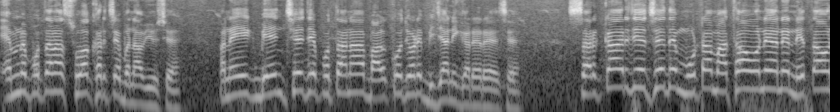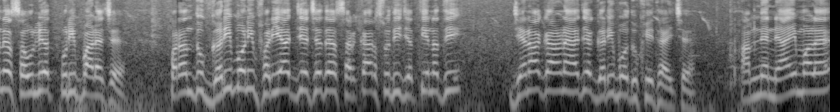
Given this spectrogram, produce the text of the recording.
એમને પોતાના સ્વખર્ચે બનાવ્યું છે અને એક બેન છે જે પોતાના બાળકો જોડે બીજાની ઘરે રહે છે. સરકાર જે છે તે મોટા માથાઓને અને નેતાઓને સહુલિયત પૂરી પાડે છે, પરંતુ ગરીબોની ફરિયાદ જે છે તે સરકાર સુધી જતી નથી, જેના કારણે આજે ગરીબો દુઃખી થાય છે. આમને ન્યાય મળે,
